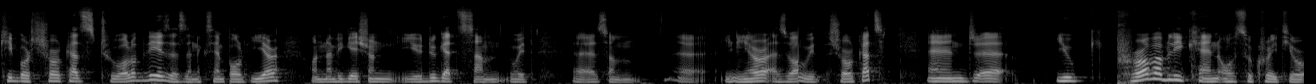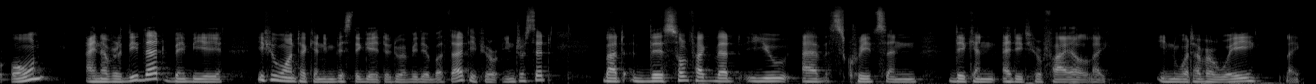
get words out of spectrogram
keyboard shortcuts to all of these. As an example here on navigation, you do get some with uh, some uh, in here as well with shortcuts, and uh, you probably can also create your own. I never did that. Maybe if you want, I can investigate to do a video about that if you're interested. But the sole fact that you have scripts and they can edit your file like in whatever way, like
